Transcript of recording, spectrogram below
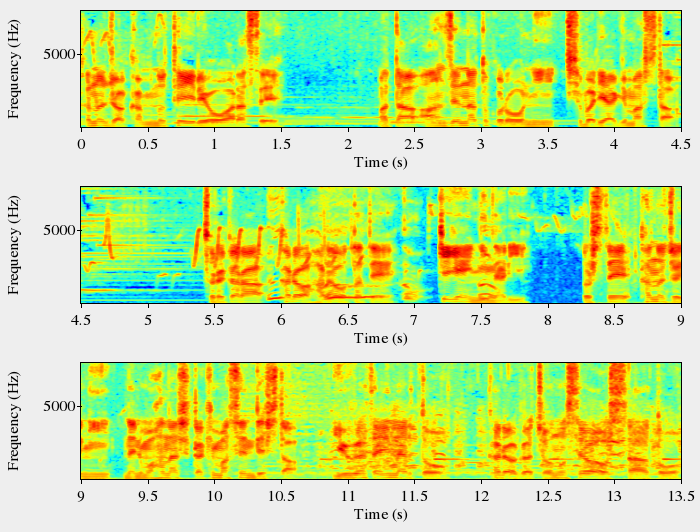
彼女は髪の手入れを終わらせまた安全なところに縛り上げました。それから彼は腹を立て不機嫌になりそして彼女に何も話しかけませんでした。夕方になると彼はガチョウの世話をした後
